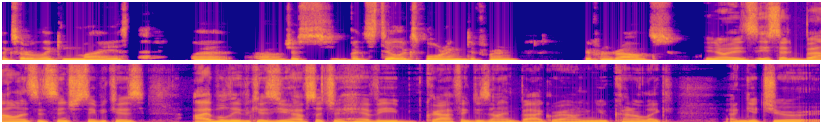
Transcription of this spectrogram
like sort of like in my aesthetic, but uh, just but still exploring different different routes. You know, you said balance. It's interesting because I believe because you have such a heavy graphic design background, and you kind of like and get your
